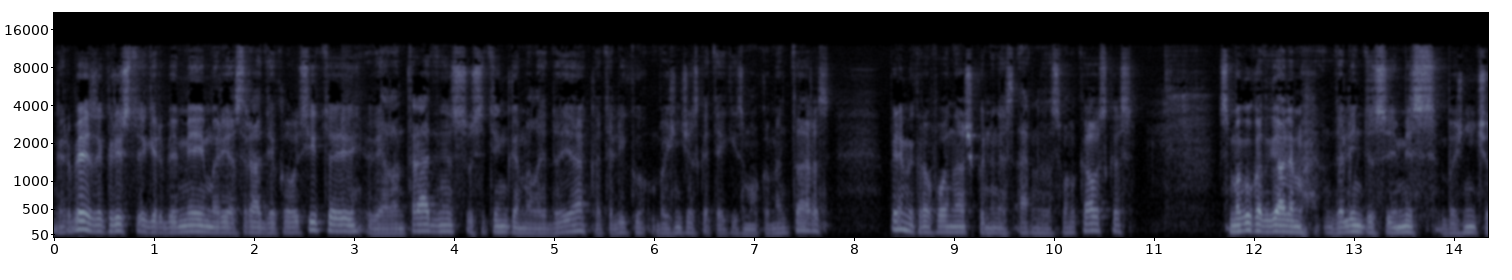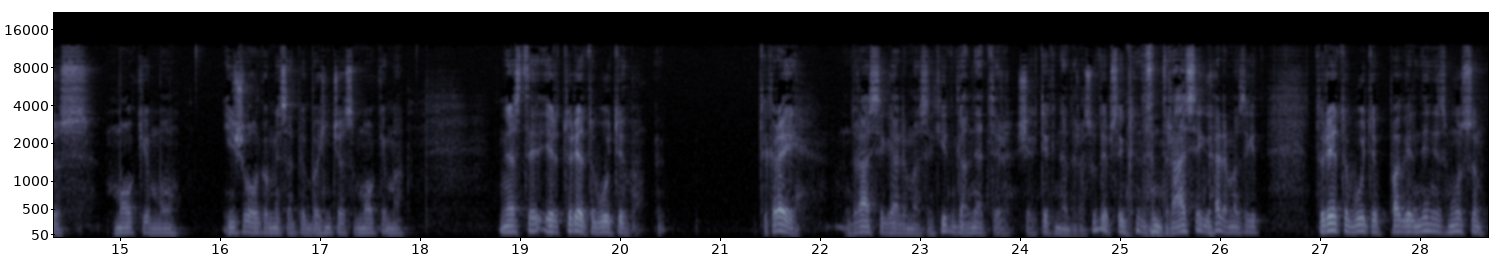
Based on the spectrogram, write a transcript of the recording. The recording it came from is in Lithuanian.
Garbėjai Kristui, gerbėmėjai Marijos radijo klausytojai, vėl antradienis susitinkame laidoje Katalikų bažnyčios katekizmo komentaras. Prie mikrofono aš kuningas Arnadas Valkauskas. Smagu, kad galim dalinti su jumis bažnyčios mokymų, išvalgomis apie bažnyčios mokymą. Nes tai ir turėtų būti tikrai drąsiai galima sakyti, gal net ir šiek tiek nedrasu, taip sakyti, drąsiai galima sakyti, turėtų būti pagrindinis mūsų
